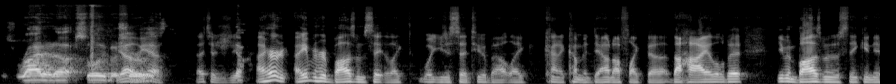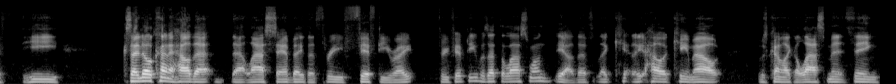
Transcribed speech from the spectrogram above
just ride it up slowly but Yeah, surely. yeah. That's interesting. Yeah. I heard I even heard Bozman say like what you just said too about like kind of coming down off like the the high a little bit. Even Bozman was thinking if he because I know kind of how that that last sandbag, the 350, right? 350 was that the last one? Yeah, that like like how it came out was kind of like a last minute thing.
